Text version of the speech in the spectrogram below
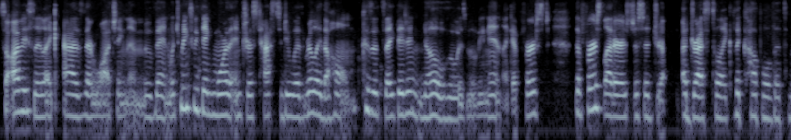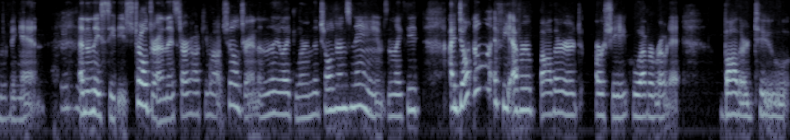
So obviously, like as they're watching them move in, which makes me think more the interest has to do with really the home, because it's like they didn't know who was moving in. Like at first, the first letter is just addre- addressed to like the couple that's moving in. and then mm-hmm. they see these children and they start talking about children and they like learn the children's names and like they i don't know if he ever bothered or she whoever wrote it bothered to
